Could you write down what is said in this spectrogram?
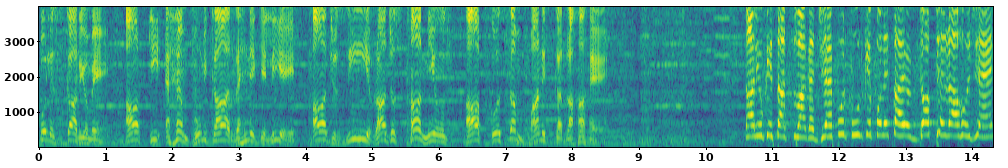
पुलिस कार्यों में आपकी अहम भूमिका रहने के लिए आज जी राजस्थान न्यूज़ आपको सम्मानित कर रहा है। तालियों के साथ स्वागत जयपुर पूर्व के पुलिस आयुक्त डॉक्टर राहुल जैन।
